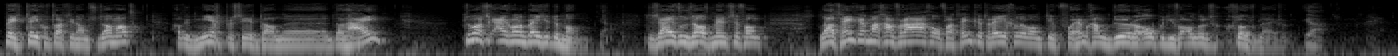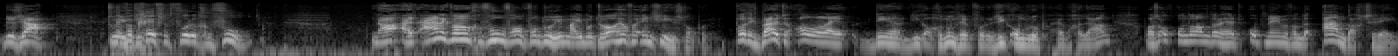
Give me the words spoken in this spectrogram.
PTT-contact in Amsterdam had. Had ik meer gepresteerd dan, dan hij. Toen was ik eigenlijk wel een beetje de man. Ja. Er zeiden toen zelfs mensen van, laat Henk het maar gaan vragen of laat Henk het regelen. Want die- voor hem gaan deuren open die voor anderen gesloten blijven. Ja. Dus ja, toen En wat geeft dat voor een gevoel? nou, uiteindelijk wel een gevoel van voldoening, maar je moet er wel heel veel energie in stoppen. Wat ik buiten allerlei dingen die ik al genoemd heb voor de ziekomroep heb gedaan, was ook onder andere het opnemen van de aandachts-CD.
